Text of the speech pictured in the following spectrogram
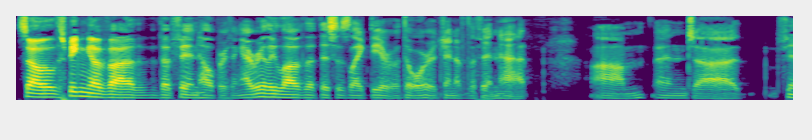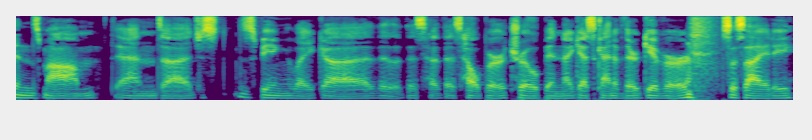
so speaking of uh, the Finn helper thing, I really love that this is like the the origin of the Finn hat, um, and uh, Finn's mom, and uh, just just being like uh, the, this this helper trope, and I guess kind of their giver society,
